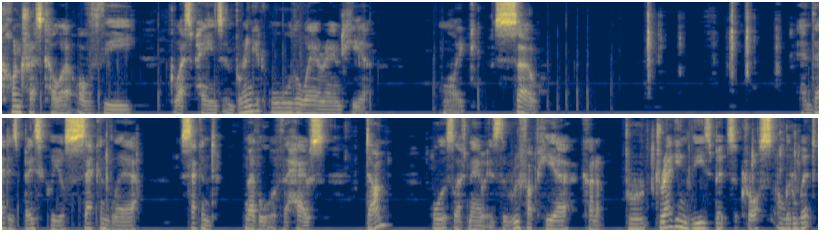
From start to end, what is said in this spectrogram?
contrast color of the glass panes and bring it all the way around here like so. And that is basically your second layer, second level of the house done. All that's left now is the roof up here, kind of dragging these bits across a little bit,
